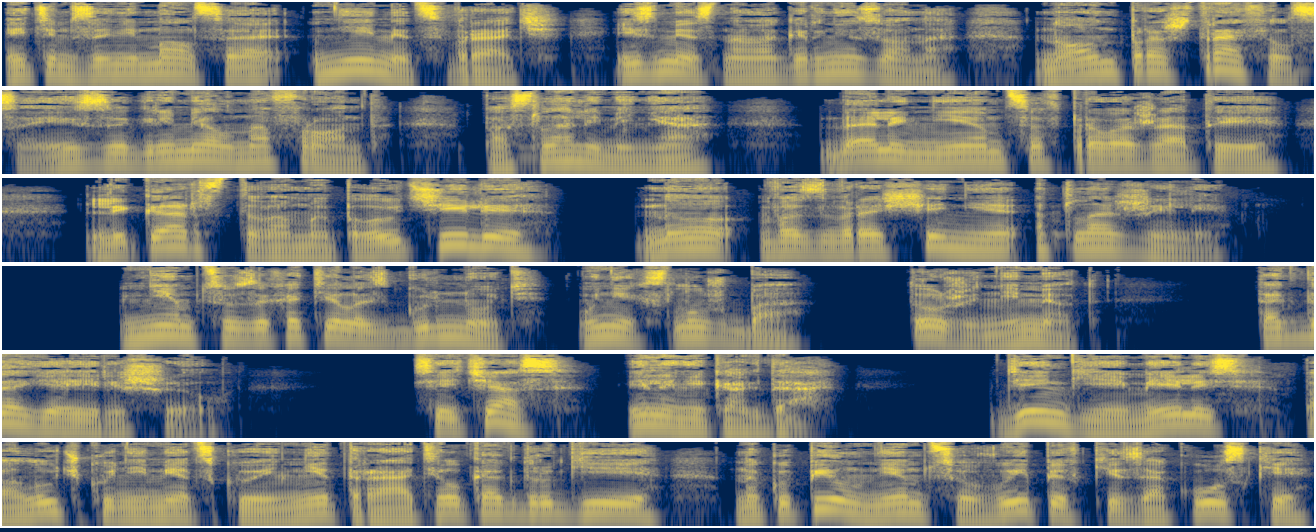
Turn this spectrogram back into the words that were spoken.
Этим занимался немец-врач из местного гарнизона, но он проштрафился и загремел на фронт. Послали меня, дали немцев провожатые. Лекарства мы получили, но возвращение отложили. Немцу захотелось гульнуть, у них служба тоже не мед. Тогда я и решил. Сейчас или никогда. Деньги имелись, получку немецкую не тратил, как другие, накупил немцу выпивки, закуски.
